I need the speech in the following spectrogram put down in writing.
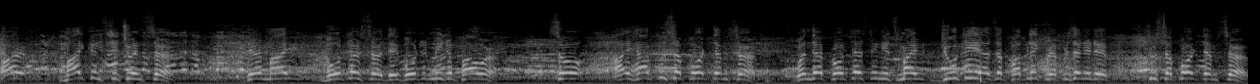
are my constituents, sir. They're my voters, sir. They voted me to power. So I have to support them, sir. When they're protesting, it's my duty as a public representative to support them, sir.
